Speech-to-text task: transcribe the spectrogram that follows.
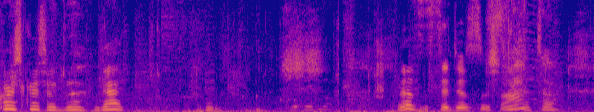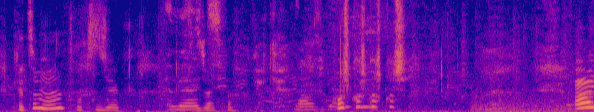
koş koş hadi gel. Nasıl hissediyorsun şu an? Kötü. Kötü mü? Çok sıcak. Evet. Sıcak. Gel. Koş koş koş koş. Ay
